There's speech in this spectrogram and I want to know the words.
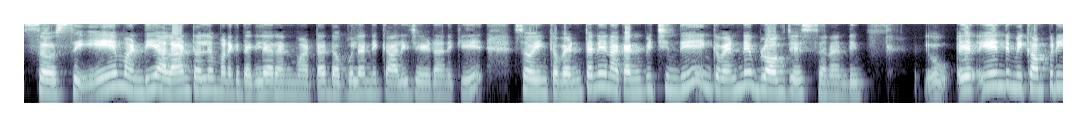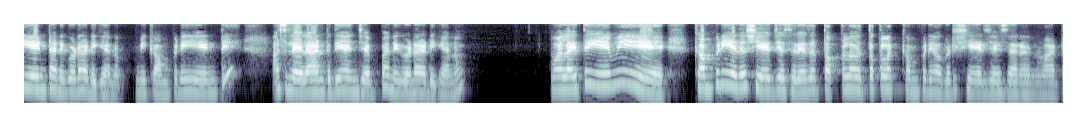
సో, సేమ్ అండి. అలాంటోళ్ళే మనకి తగిలారనమాట. డబ్బులన్నీ ఖాళీ చేయడానికి. సో, ఇంక వెంటనే నాకు అనిపించింది ఇంక వెంటనే బ్లాక్ చేస్తానండి ఏంటి మీ కంపెనీ ఏంటి అని కూడా అడిగాను. మీ కంపెనీ ఏంటి? అసలు ఎలాంటిది అని చెప్పి అని కూడా అడిగాను. వాళ్ళైతే ఏమి కంపెనీ ఏదో షేర్ చేశారు. ఏదో తొక్కలో తొక్కల కంపెనీ ఒకటి షేర్ చేశారనమాట.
